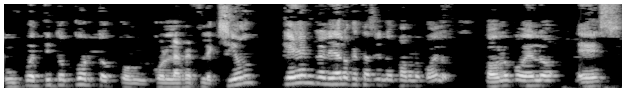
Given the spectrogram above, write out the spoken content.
un cuentito corto con, con la reflexión ¿Qué es en realidad lo que está haciendo Pablo Coelho? Pablo Coelho es,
